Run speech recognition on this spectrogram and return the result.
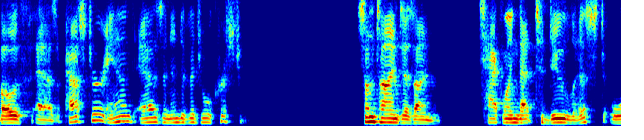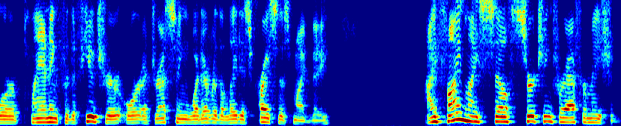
both as a pastor and as an individual Christian. Sometimes, as I'm tackling that to do list or planning for the future or addressing whatever the latest crisis might be, I find myself searching for affirmation,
